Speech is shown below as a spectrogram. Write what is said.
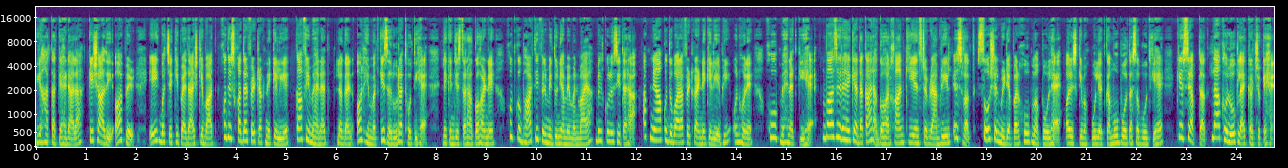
यहाँ तक कह डाला कि शादी और फिर एक बच्चे की पैदाइश के बाद खुद इस कदर फिट रखने के लिए काफ़ी मेहनत, लगन और हिम्मत की ज़रूरत होती है। लेकिन जिस तरह गौहर ने खुद को भारतीय फिल्मी दुनिया में मनवाया, बिल्कुल उसी तरह अपने आप को दोबारा फिट करने के लिए भी उन्होंने खूब मेहनत की है। वाजे रहे की अदाकारा गौहर खान की इंस्टाग्राम रील इस वक्त सोशल मीडिया आरोप खूब मकबूल है और इसकी मकबूलियत का मुँह बोलता सबूत यह है की इसे अब तक लाखों लोग लाइक कर चुके हैं।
